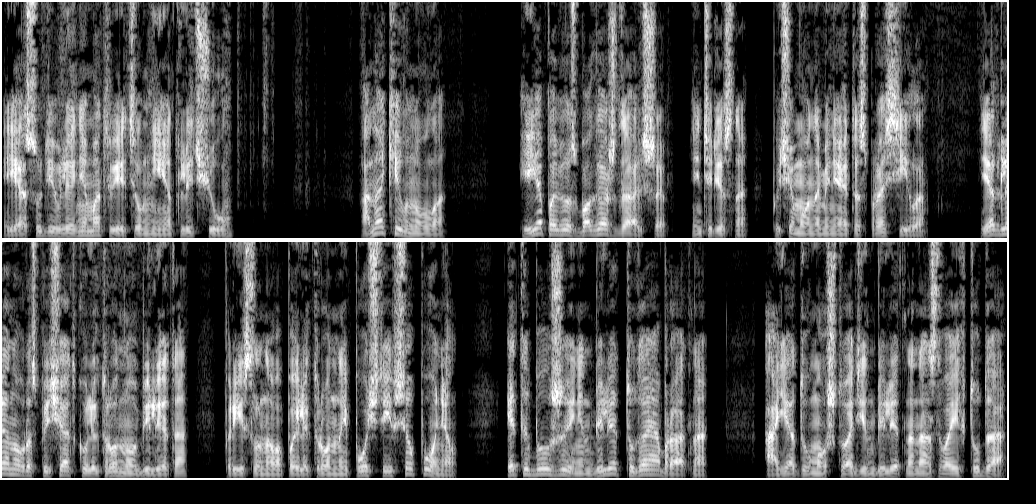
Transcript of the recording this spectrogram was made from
Я с удивлением ответил «Нет, лечу». Она кивнула, и я повез багаж дальше. Интересно, почему она меня это спросила? Я глянул распечатку электронного билета, присланного по электронной почте, и все понял. Это был Женин билет туда и обратно. А я думал, что один билет на нас двоих туда,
